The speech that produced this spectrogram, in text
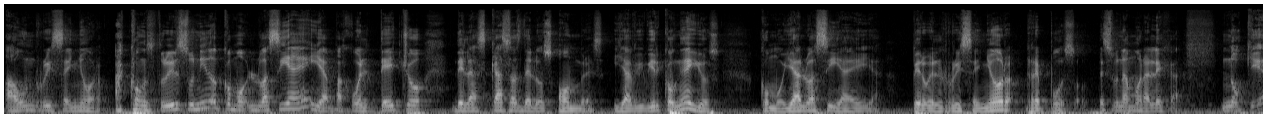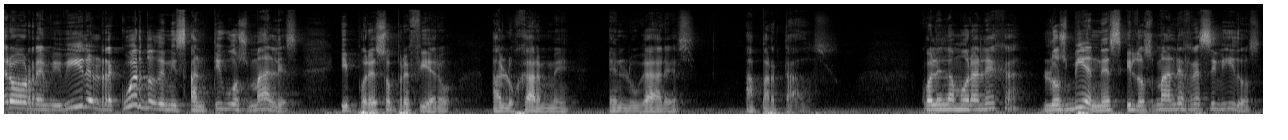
a un ruiseñor a construir su nido como lo hacía ella bajo el techo de las casas de los hombres y a vivir con ellos como ya lo hacía ella. Pero el ruiseñor repuso. Es una moraleja. No quiero revivir el recuerdo de mis antiguos males y por eso prefiero alojarme en lugares apartados. ¿Cuál es la moraleja? Los bienes y los males recibidos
